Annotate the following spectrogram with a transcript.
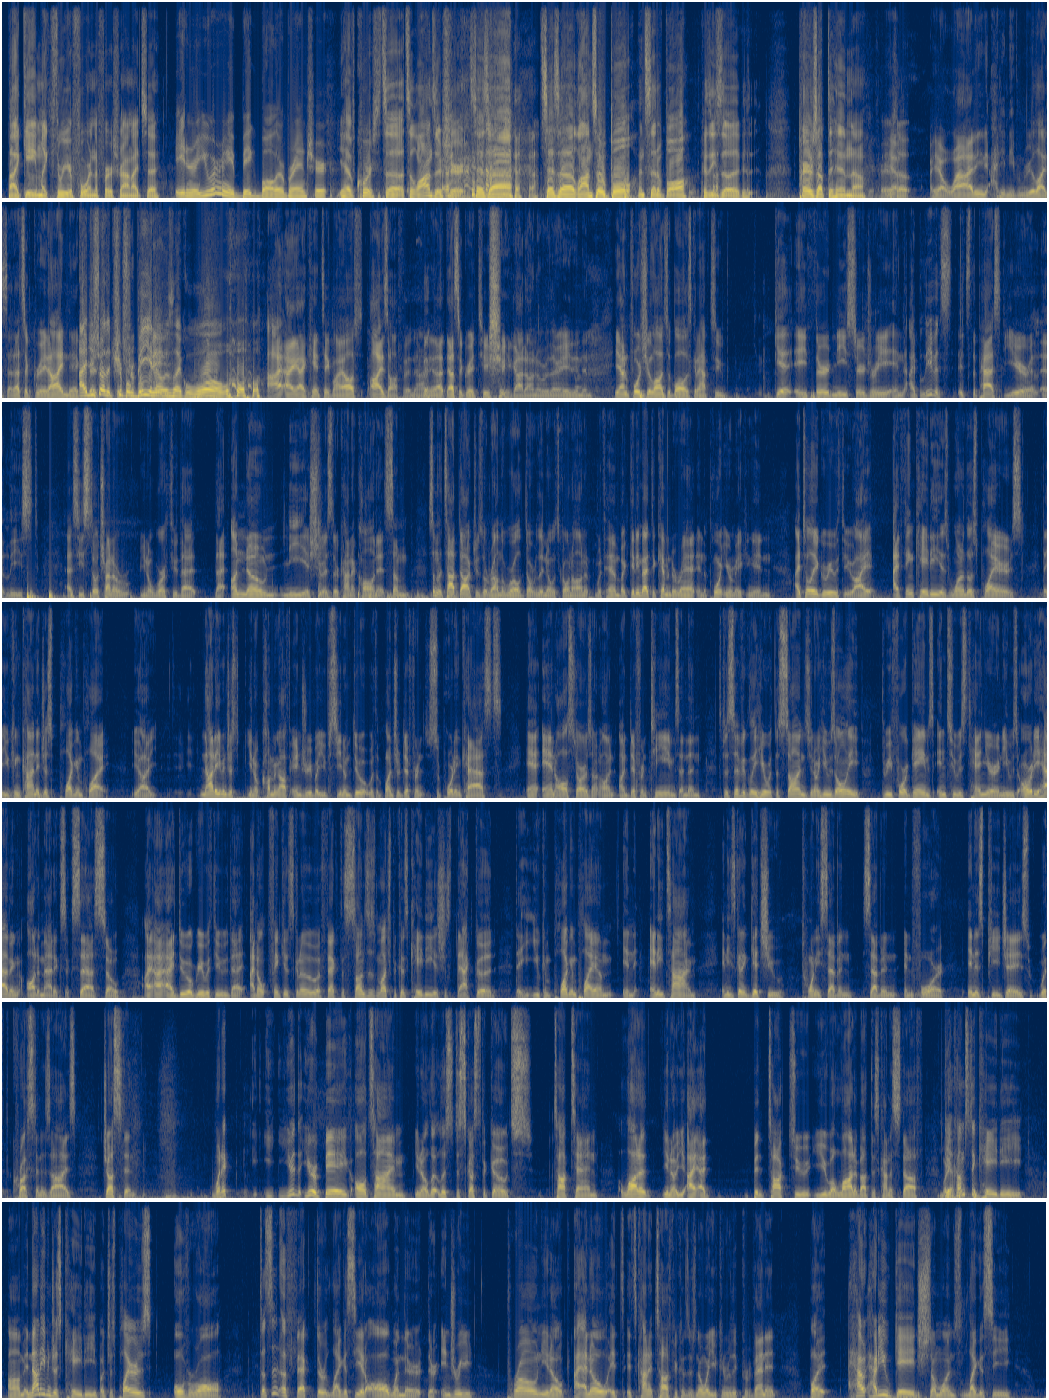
by game like three or four in the first round. I'd say. Aiden, are you wearing a big baller brand shirt? Yeah, of course. It's a it's a Lonzo shirt. It says uh it says uh Lonzo Bull instead of ball because he's uh prayers up to him though. Yeah. So yeah, wow! I didn't, I didn't even realize that. That's a great eye, Nick. I just saw the, the triple, triple B, B, and I was like, "Whoa!" I, I, I, can't take my off, eyes off it now. I mean, that, that's a great T-shirt you got on over there, Aiden. And yeah, unfortunately, Lonzo Ball is going to have to get a third knee surgery, and I believe it's it's the past year at, at least, as he's still trying to you know work through that that unknown knee issue, as they're kind of calling it. Some some of the top doctors around the world don't really know what's going on with him. But getting back to Kevin Durant and the point you were making, Aiden I totally agree with you. I I think KD is one of those players that you can kind of just plug and play. Yeah, not even just you know coming off injury, but you've seen him do it with a bunch of different supporting casts and, and all stars on, on on different teams, and then specifically here with the Suns, you know he was only three four games into his tenure, and he was already having automatic success. So. I, I, I do agree with you that I don't think it's going to affect the Suns as much because KD is just that good that he, you can plug and play him in any time, and he's going to get you 27, 7, and 4 in his PJs with crust in his eyes. Justin, what a, you're the, you're a big all time. You know, let, us discuss the goats top ten. A lot of you know, I I've been talked to you a lot about this kind of stuff. When yeah. it comes to KD, um, and not even just KD, but just players overall, does it affect their legacy at all when they're they're injury prone? You know, I, I know it's it's kind of tough because there's no way you can really prevent it, but how how do you gauge someone's legacy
